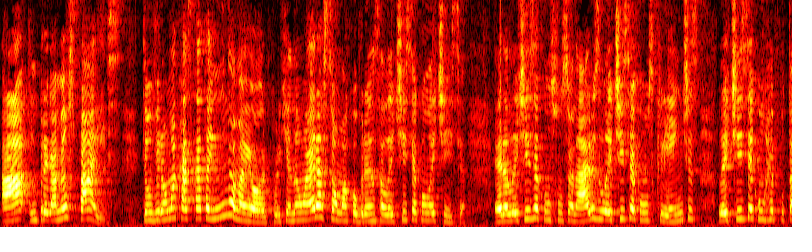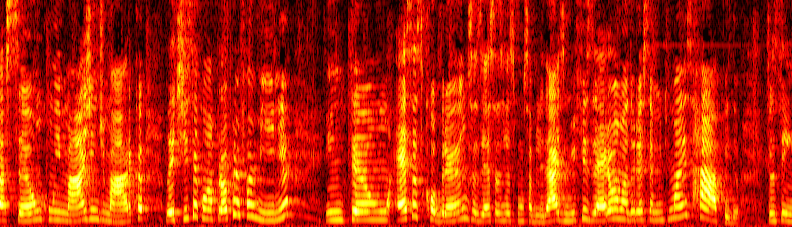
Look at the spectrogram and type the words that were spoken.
a empregar meus pais. Então virou uma cascata ainda maior, porque não era só uma cobrança Letícia com Letícia. Era Letícia com os funcionários, Letícia com os clientes, Letícia com reputação, com imagem de marca, Letícia com a própria família. Então, essas cobranças e essas responsabilidades me fizeram amadurecer muito mais rápido. Então, assim,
